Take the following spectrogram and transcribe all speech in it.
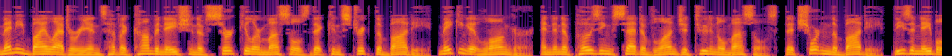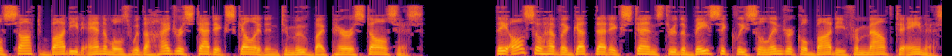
Many bilaterians have a combination of circular muscles that constrict the body, making it longer, and an opposing set of longitudinal muscles, that shorten the body. These enable soft bodied animals with a hydrostatic skeleton to move by peristalsis. They also have a gut that extends through the basically cylindrical body from mouth to anus.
